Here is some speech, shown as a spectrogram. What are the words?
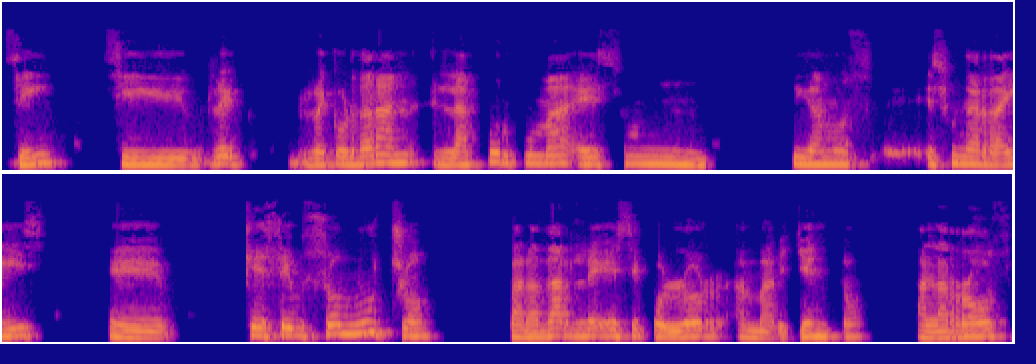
Sí, si recordarán, la cúrcuma es un, digamos, es una raíz eh, que se usó mucho para darle ese color amarillento al arroz,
